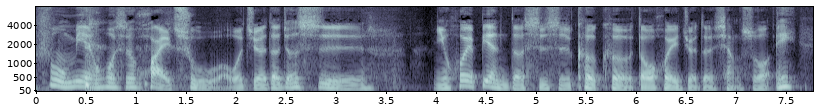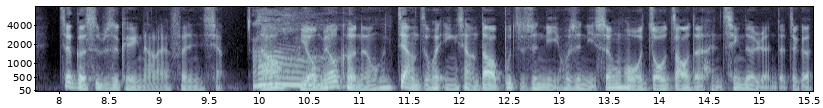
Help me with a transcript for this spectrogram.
负面或是坏处哦，我觉得就是你会变得时时刻刻都会觉得想说，哎，这个是不是可以拿来分享？然后有没有可能这样子会影响到不只是你，或是你生活周遭的很亲的人的这个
